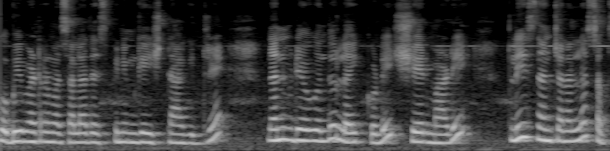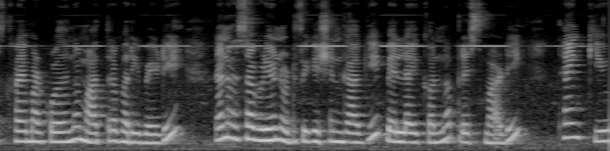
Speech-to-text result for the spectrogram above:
ಗೋಬಿ ಬಟರ್ ಮಸಾಲ ರೆಸಿಪಿ ನಿಮಗೆ ಇಷ್ಟ ಆಗಿದ್ದರೆ ನನ್ನ ವಿಡಿಯೋಗೊಂದು ಲೈಕ್ ಕೊಡಿ ಶೇರ್ ಮಾಡಿ. ಪ್ಲೀಸ್ ನನ್ನ ಚಾನಲ್ನ ಸಬ್ಸ್ಕ್ರೈಬ್ ಮಾಡ್ಕೊಳ್ಳೋದನ್ನು ಮಾತ್ರ ಮರಿಬೇಡಿ. ನನ್ನ ಹೊಸ ವಿಡಿಯೋ ನೋಟಿಫಿಕೇಷನ್ಗಾಗಿ ಬೆಲ್ ಐಕಾನ್ನ ಪ್ರೆಸ್ ಮಾಡಿ. Thank you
